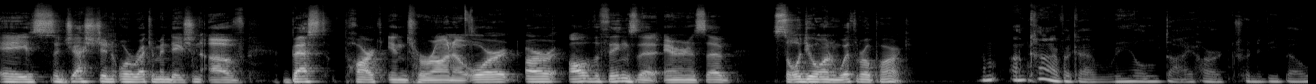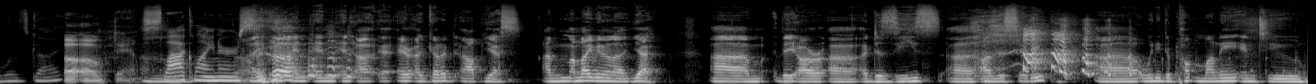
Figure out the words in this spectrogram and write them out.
a suggestion or recommendation of best park in Toronto, or are all the things that Aaron has said sold you on Withrow Park? I'm, I'm kind of like a real diehard Trinity Bellwoods guy. Uh oh, damn. Slackliners. I- and and, and uh, I- I got it up. Yes, I'm. I'm not even gonna. Yeah, um, they are uh, a disease uh, on the city. Uh, we need to pump money into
